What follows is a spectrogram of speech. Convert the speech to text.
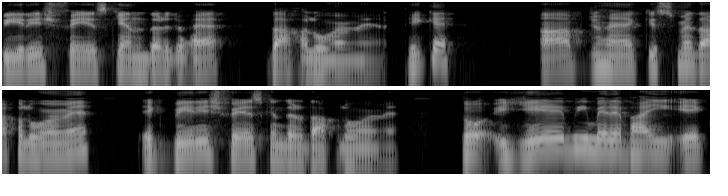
बीरिश फ़ेज़ के अंदर जो है दाखिल हुए हुए हैं, ठीक है? आप जो है किसमें दाखिल हुए हुए हैं? एक बेरिश फ़ेज़ के अंदर दाखिल हुए हुए हैं। तो ये भी मेरे भाई एक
